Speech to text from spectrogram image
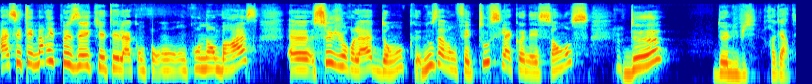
Ah, c'était Marie Peset qui était là, qu'on on- qu'on embrasse. Euh, ce jour-là, donc, nous avons fait tous la connaissance de, de lui. Regardez.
